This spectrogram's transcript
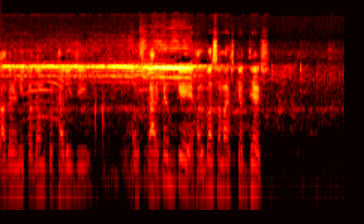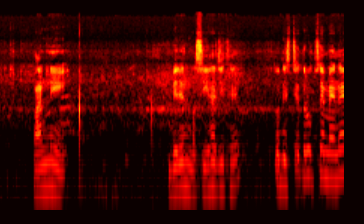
आदरणीय पदम कोठारी जी और उस कार्यक्रम के हलवा समाज के अध्यक्ष माननीय बीरेंद्र मसीहा जी थे। तो निश्चित रूप से मैंने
